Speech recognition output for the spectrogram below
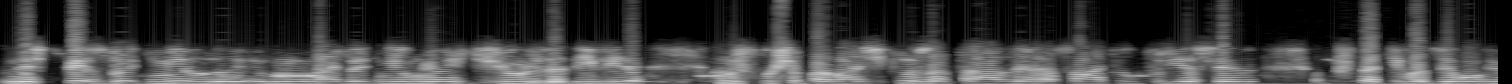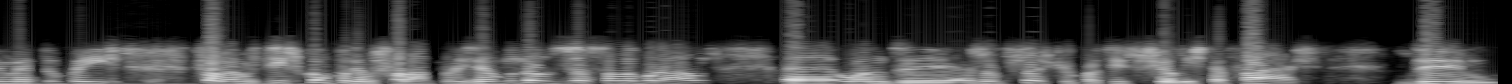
neste peso de 8 mil, mais de 8 mil milhões de juros da dívida, que nos puxa para baixo e que nos atrasa em relação àquilo que podia ser a perspectiva de desenvolvimento do país. Falamos disso como podemos falar, por exemplo, da legislação laboral, eh, onde as opções que o Partido Socialista faz de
